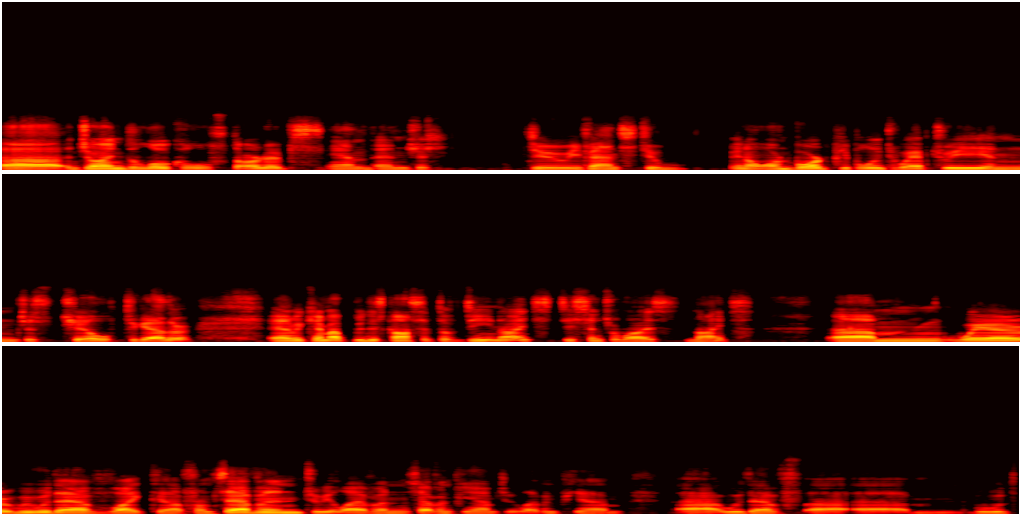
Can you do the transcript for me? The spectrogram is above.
Uh, join the local startups and and just do events to you know onboard people into Web3 and just chill together. And we came up with this concept of DeNites, decentralized nights, um, where we would have like uh, from 7 to 11, 7 p.m. to 11 p.m. Uh, would have uh, um, we would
